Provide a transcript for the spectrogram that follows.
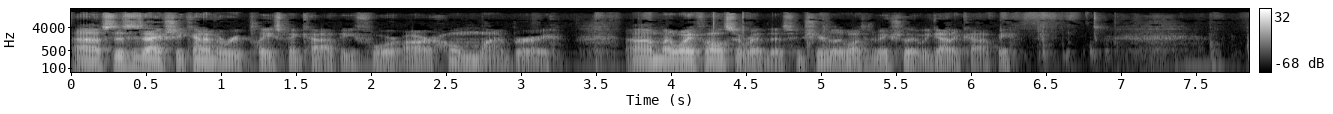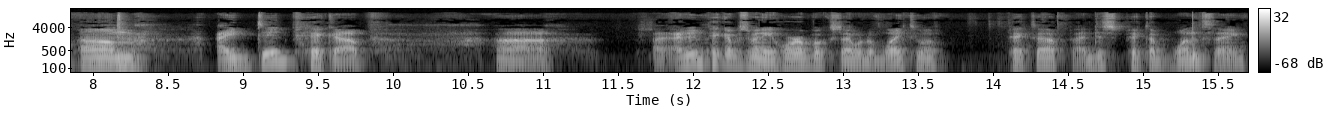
Uh, so this is actually kind of a replacement copy for our home library. Uh, my wife also read this and she really wanted to make sure that we got a copy. Um, I did pick up uh, I didn't pick up as many horror books as I would have liked to have picked up. I just picked up one thing,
